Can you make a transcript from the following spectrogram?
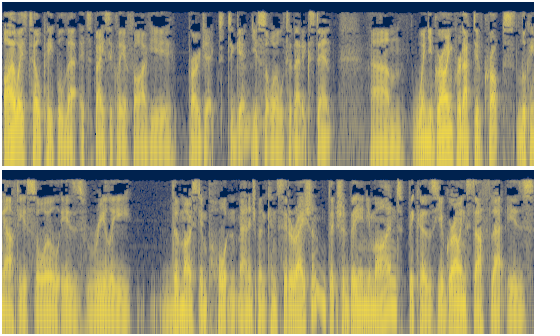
I always tell people that it's basically a five-year project to get your soil to that extent. Um, when you're growing productive crops, looking after your soil is really the most important management consideration that should be in your mind because you're growing stuff that is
